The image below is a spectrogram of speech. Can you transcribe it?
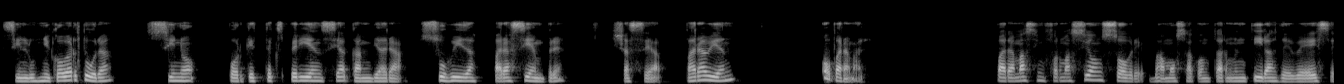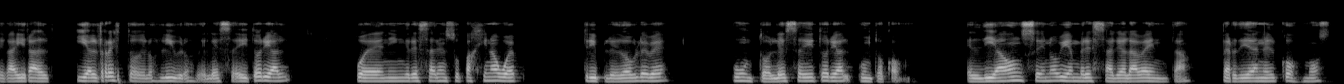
sin luz ni cobertura, sino porque esta experiencia cambiará sus vidas para siempre, ya sea para bien o para mal. Para más información sobre Vamos a contar mentiras de B.S. Gairald y el resto de los libros del S editorial, pueden ingresar en su página web www.leseditorial.com. El día 11 de noviembre sale a la venta Perdida en el Cosmos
